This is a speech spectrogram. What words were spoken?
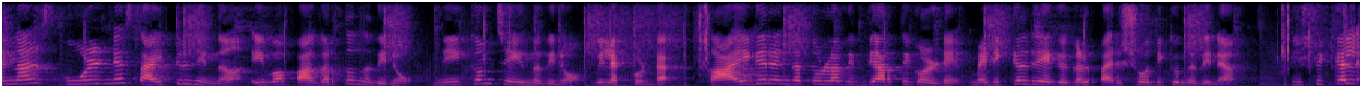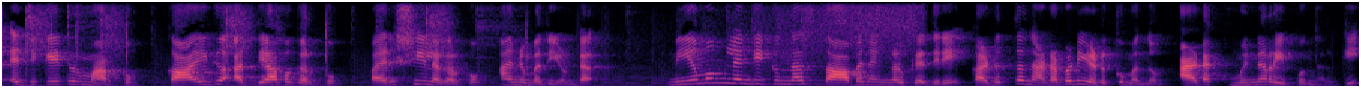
എന്നാൽ സ്കൂളിന്റെ സൈറ്റിൽ നിന്ന് ഇവ പകർത്തുന്നതിനോ നീക്കം ചെയ്യുന്നതിനോ വിലക്കുണ്ട്. കായിക രംഗത്തുള്ള വിദ്യാർത്ഥികളുടെ മെഡിക്കൽ രേഖകൾ പരിശോധിക്കുന്നതിന് ഫിസിക്കൽ എഡ്യൂക്കേറ്റർമാർക്കും കായിക അധ്യാപകർക്കും പരിശീലകർക്കും അനുമതിയുണ്ട്. നിയമം ലംഘിക്കുന്ന സ്ഥാപനങ്ങൾക്കെതിരെ കടുത്ത നടപടിയെടുക്കുമെന്നും അടക് മുന്നറിയിപ്പ് നൽകി.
